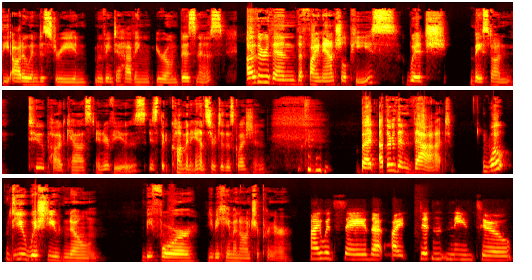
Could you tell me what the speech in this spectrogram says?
the auto industry and moving to having your own business. Other than the financial piece, which based on two podcast interviews is the common answer to this question. but other than that, what do you wish you'd known before you became an entrepreneur? I would say that I didn't need to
